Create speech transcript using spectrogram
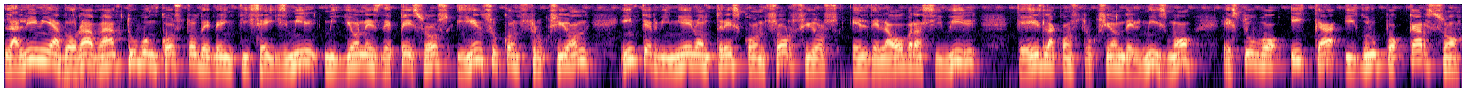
La línea dorada tuvo un costo de 26 mil millones de pesos y en su construcción intervinieron tres consorcios. El de la obra civil, que es la construcción del mismo, estuvo ICA y Grupo Carso.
